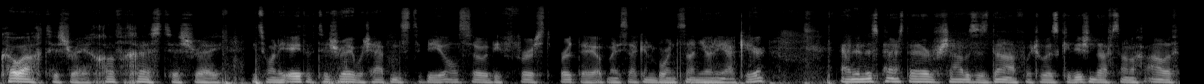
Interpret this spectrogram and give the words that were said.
Koach Tishrei, Chav Ches Tishrei, the 28th of Tishrei, which happens to be also the first birthday of my second born son, Yoni Akir. And in this past of Shabbos' daf, which was Kiddushin Daf Samach Aleph,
